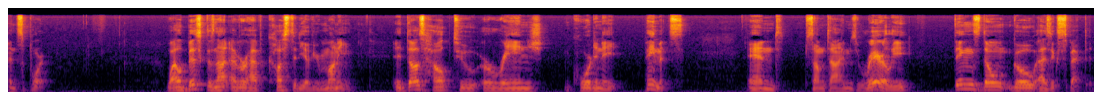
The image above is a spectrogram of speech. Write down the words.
and support. While Bisq does not ever have custody of your money, it does help to arrange and coordinate payments. And sometimes, rarely, things don't go as expected.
